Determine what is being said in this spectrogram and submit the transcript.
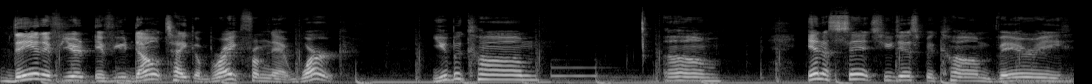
then if you're if you don't take a break from that work, you become um in a sense you just become very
